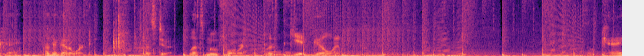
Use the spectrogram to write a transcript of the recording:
Okay, I think that'll work. Let's do it. Let's move forward. Let's get going. Okay,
